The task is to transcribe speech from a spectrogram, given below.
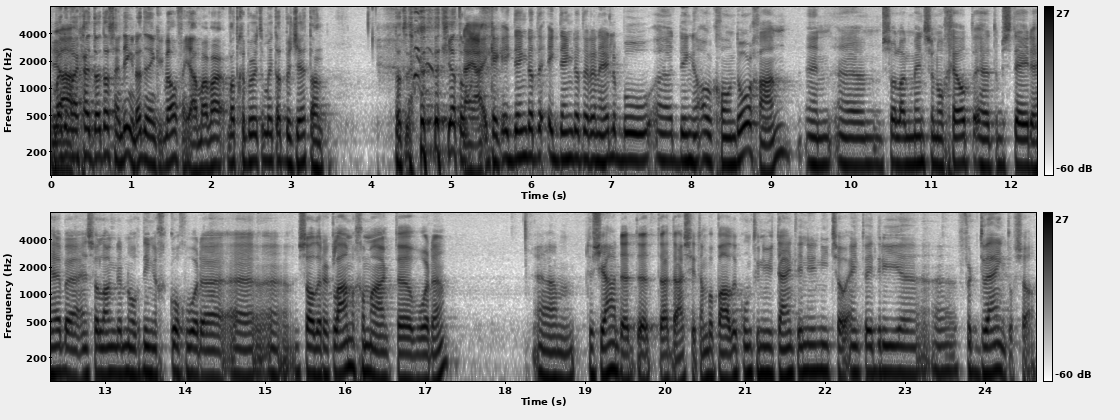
Maar, dat, dat zijn dingen, dat denk ik wel van... ja, maar waar, wat gebeurt er met dat budget dan? Dat, ja, toch? Nou ja, kijk, ik denk dat, ik denk dat er een heleboel eh, dingen ook gewoon doorgaan. En ehm, zolang mensen nog geld eh, te besteden hebben... en zolang er nog dingen gekocht worden... eh, zal er reclame gemaakt worden. Ehm, dus ja, daar- zit een bepaalde continuïteit in... die niet zo 1, 2, 3 eh, eh, verdwijnt of zo.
